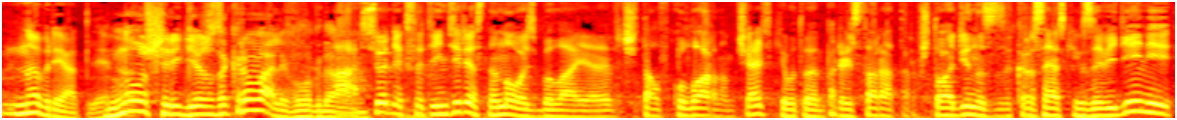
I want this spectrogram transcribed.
Навряд ли. Ну, Шерегеш закрывали в локдаун. А, сегодня, кстати, интересная новость была. Я читал в кулуарном чатике вот про рестораторов, что один из красноярских заведений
